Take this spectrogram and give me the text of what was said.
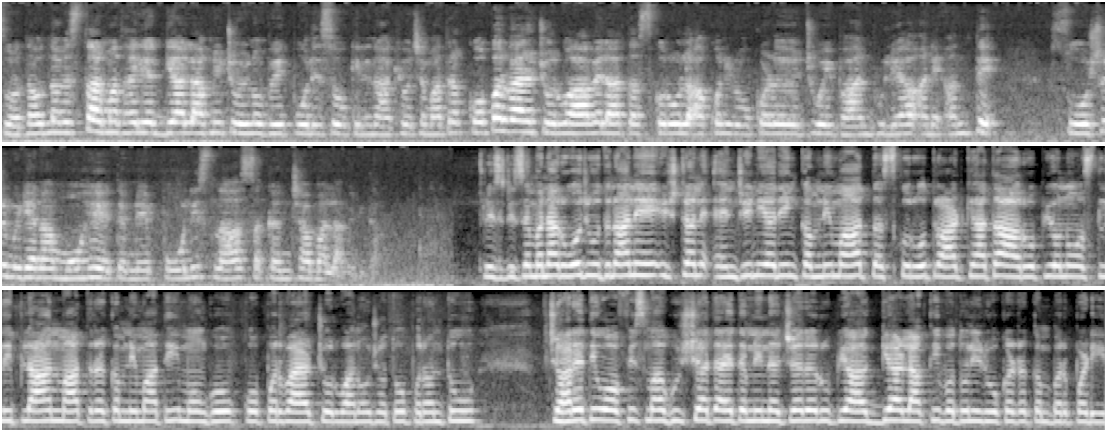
સુરતના વિસ્તારમાં થયેલી અગિયાર લાખની ચોરીનો ભેદ પોલીસે ઉકેલી નાખ્યો છે. માત્ર કોપર વાયર ચોરવા આવેલા તસ્કરો લાખોની રોકડ જોઈ ભાન ભૂલ્યા અને અંતે સોશિયલ મીડિયાના મોહે તેમને પોલીસના સકંજામાં લાવી દીધા. ત્રીસ ડિસેમ્બરના રોજ ઉધનાની ઇસ્ટર્ન એન્જિનિયરિંગ કંપનીમાં તસ્કરો ત્રાટક્યા હતા. આરોપીઓનો અસલી પ્લાન માત્ર કંપનીમાંથી મોંઘો કોપર વાયર ચોરવાનો જ હતો, પરંતુ જ્યારે તેઓ ઓફિસમાં ઘૂસ્યા ત્યારે તેમની નજર રૂપિયા અગિયાર લાખથી વધુની રોકડ રકમ પર પડી.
